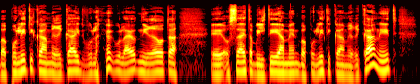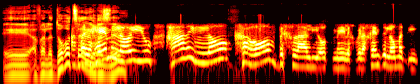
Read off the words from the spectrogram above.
בפוליטיקה האמריקאית, ואולי עוד נראה אותה עושה את הבלתי ייאמן בפוליטיקה האמריקנית, אבל הדור הצעיר הזה... אבל הם לא יהיו, הארי לא קרוב בכלל להיות מלך, ולכן זה לא מדאיג.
